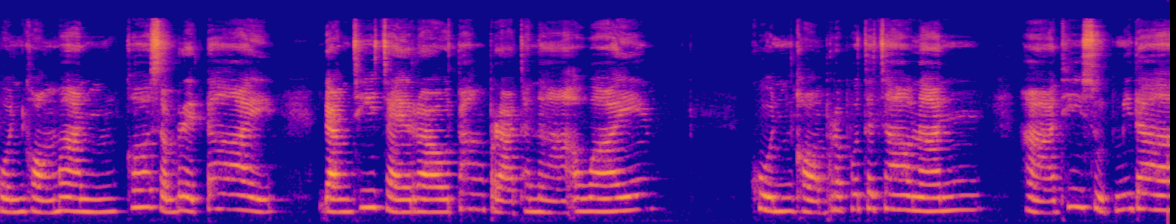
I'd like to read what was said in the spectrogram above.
ผลของมันก็สำเร็จได้ ดังที่ใจเราตั้งปรารถนาเอาไว้ คุณของพระพุทธเจ้านั้น หาที่สุดไม่ได้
